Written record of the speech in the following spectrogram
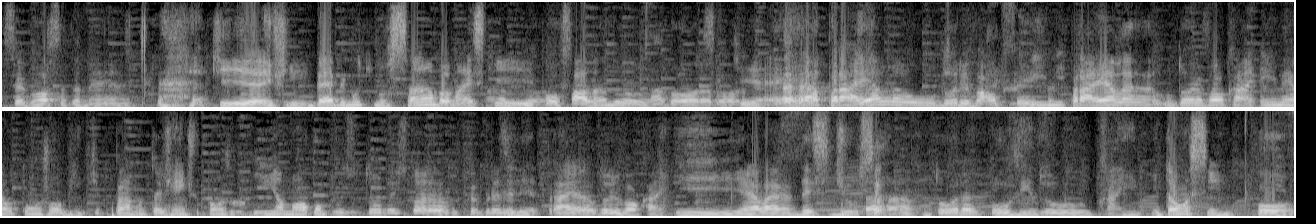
você gosta também, né? que, enfim, bebe muito no samba, mas que, adoro. pô, falando... Adoro, assim, adoro. Que é, ela, pra ela, o Dorival Caymmi, pra ela, o Dorival Caymmi é o Tom Jobim. Tipo, pra muita gente, o Tom Jobim é o maior compositor da história da música brasileira. Pra ela, é o Dorival Caymmi. E ela decidiu ser cantora ouvindo Caymmi. Então, assim, pô,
